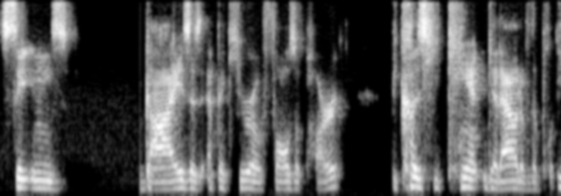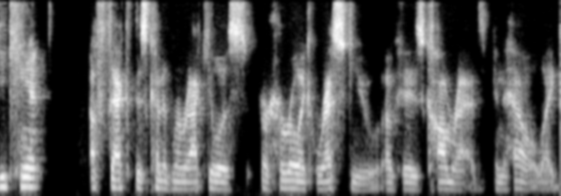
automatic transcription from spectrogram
Satan's guise as epic hero falls apart because he can't get out of the he can't affect this kind of miraculous or heroic rescue of his comrades in hell like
